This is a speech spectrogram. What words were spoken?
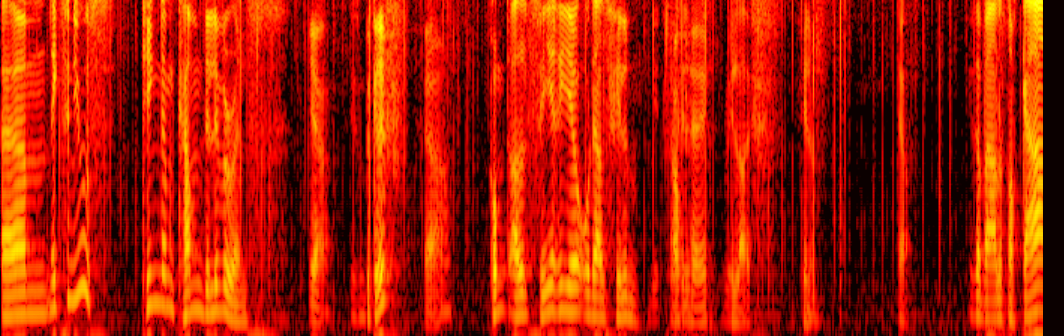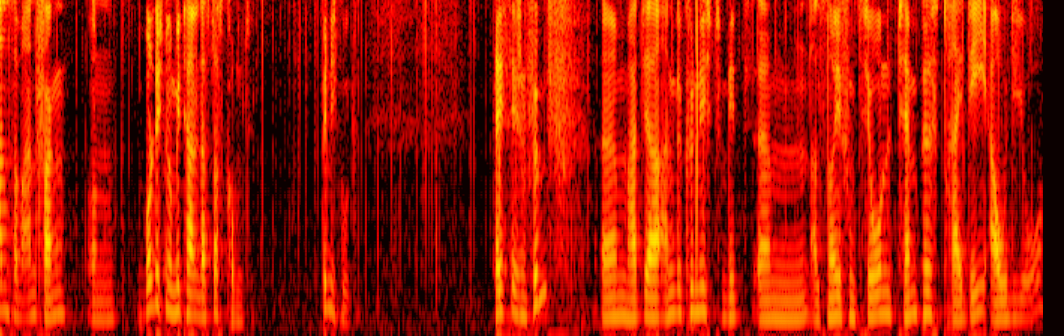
Ähm, nächste News. Kingdom Come Deliverance. Ja. Ist ein Begriff. Ja. Kommt als Serie oder als Film. Okay. Real Life. Film. Ja. Ist aber alles noch ganz am Anfang und wollte ich nur mitteilen, dass das kommt. Finde ich gut. PlayStation 5 ähm, hat ja angekündigt mit ähm, als neue Funktion Tempest 3D Audio.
